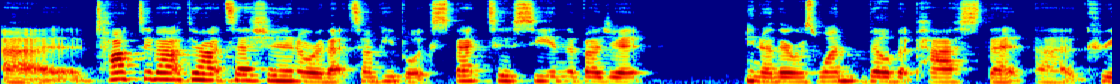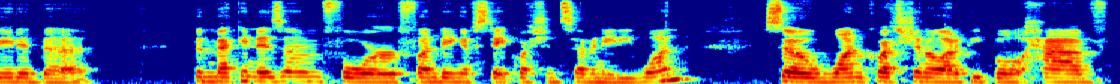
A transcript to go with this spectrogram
uh, talked about throughout session or that some people expect to see in the budget you know, there was one bill that passed that uh, created the the mechanism for funding of State Question 781. So, one question a lot of people have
